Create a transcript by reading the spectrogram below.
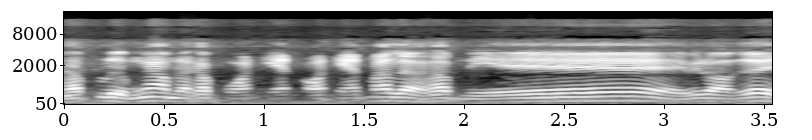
ครับเริ่มงามแล้วครับอ่อนแอดอ่อนแอดมาแล้วครับนี่พี่น้องเอ้ย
